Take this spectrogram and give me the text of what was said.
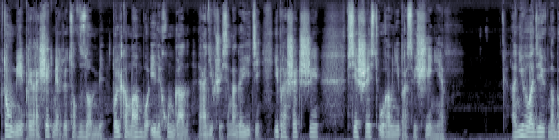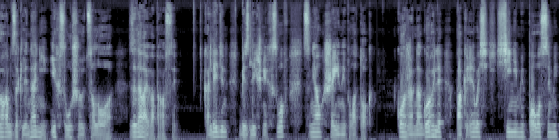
Кто умеет превращать мертвецов в зомби? Только Мамбо или Хунган, родившийся на Гаити и прошедшие все шесть уровней просвещения. Они владеют набором заклинаний, их слушаются Лоа. Задавай вопросы. Каледин без лишних слов снял шейный платок. Кожа на горле покрылась синими полосами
